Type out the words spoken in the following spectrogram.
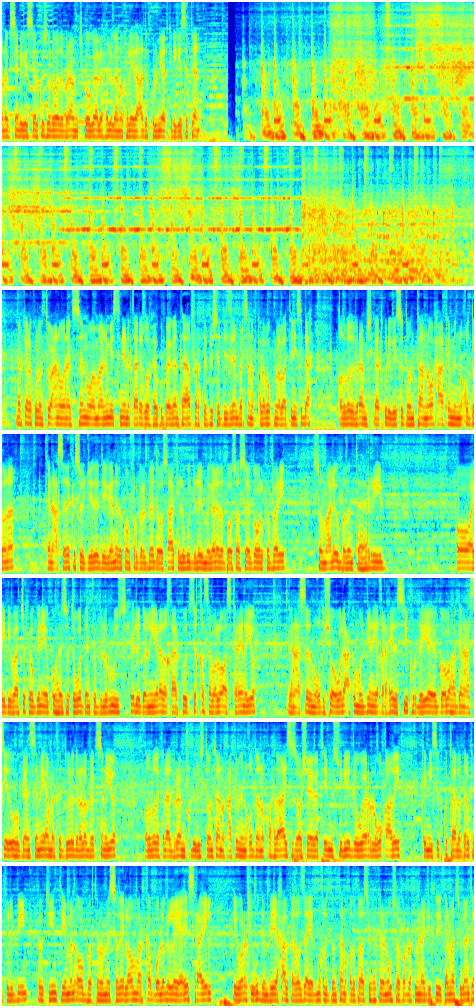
wanaagsan dhegeystayaal ku soo dhawaada barnaamijka ogaalo xilligan oo kale idaacadda kulmiya ka dhegeysataan mar kale kulanti wacan wanaagsan waa maalimo isniina taarikhdu waxay ku beegan tahay afarta bisha disembar sanadka qodobada barnaamijka aad ku dhegaysan doontaanna waxaa ka mid noqon doona ganacsade ka soo jeeda deegaanada koonfur galbeed oo saaka lagu dilay magaalada boosaaso ee gobolka bari. Soomaali u badan tahriib oo ay dhibaato xoogani ay ku haysato waddanka belaruus xilli dhallinyarada qaarkood si qasaba loo askaraynayo ganacsada muqdisho oo walaac ka muujinaya qaraxyada sii kordhaya ee goobaha ganacsiyada u hoggaansamay amarka dowladda lala beegsanayo. Qodobada kale aad barnaamij ku dhegeysan doontaan waxaa ka mid noqon doona kooxda isis oo sheegatay mas'uuliyadda weerar lagu qaaday kiniisad ku taala dalka filibiin xuutiyiinta yeman oo bartilmaameysaday laba markab oo laga leeyahay israa'il iyo wararkii ugu dambeeyey xaalka khaza ayaad maqli doontaan qodobadaas wixii kale nagu soo kordho xubnaha joogtadii kaalmaha sugaanta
